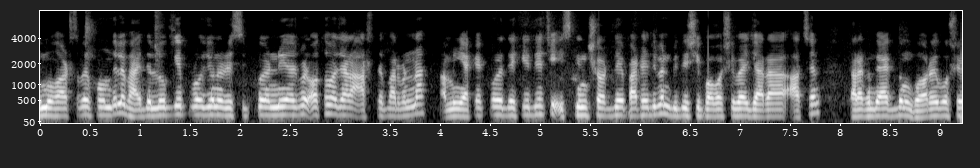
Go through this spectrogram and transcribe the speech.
ইমো হোয়াটসঅ্যাপে ফোন দিলে ভাইদের লোক গিয়ে প্রয়োজনে রিসিভ করে নিয়ে আসবেন অথবা যারা আসতে পারবেন না আমি এক এক করে দেখিয়ে দিয়েছি স্ক্রিনশট দিয়ে পাঠিয়ে দিবেন। বিদেশি প্রবাসী ভাই যারা আছেন তারা কিন্তু একদম ঘরে বসে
